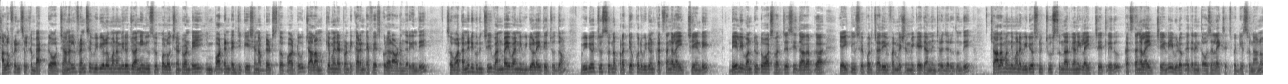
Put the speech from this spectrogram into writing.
Hello friends welcome back to our channel friends ఈ వీడియోలో మనం ఈరోజు అన్ని న్యూస్ పేపర్లో వచ్చినటువంటి ఇంపార్టెంట్ ఎడ్యుకేషన్ అప్డేట్స్తో పాటు చాలా ముఖ్యమైనటువంటి కరెంట్ అఫైర్స్ కూడా రావడం జరిగింది. సో వాటన్నిటి గురించి వన్ బై వన్ వీడియోలు అయితే చూద్దాం. వీడియో చూస్తున్న ప్రతి ఒక్కరు వీడియోని ఖచ్చితంగా లైక్ చేయండి. Daily one to two hours work చేసి దాదాపుగా ఎయిట్ న్యూస్ పేపర్ చదివి ఇన్ఫర్మేషన్ మీకు అయితే అందించడం జరుగుతుంది. చాలామంది మన వీడియోస్ను చూస్తున్నారు కానీ లైక్ చేయట్లేదు. ఖచ్చితంగా లైక్ చేయండి. ఈ వీడియోకి అయితే నేను థౌసండ్ లైక్స్ ఎక్స్పెక్ట్ చేస్తున్నాను.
